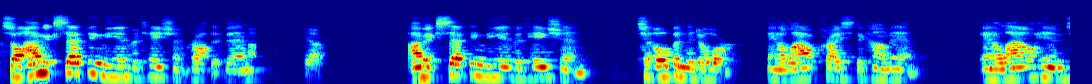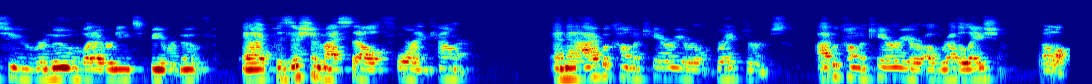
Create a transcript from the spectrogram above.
So I'm accepting the invitation, Prophet Ben. Yeah. I'm accepting the invitation to open the door and allow Christ to come in and allow him to remove whatever needs to be removed. And I position myself for encounter. And then I become a carrier of breakthroughs. I become a carrier of revelation. Come on.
